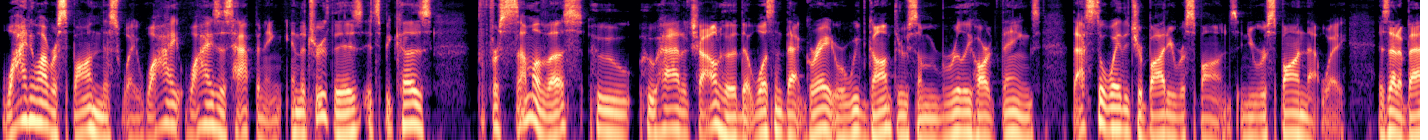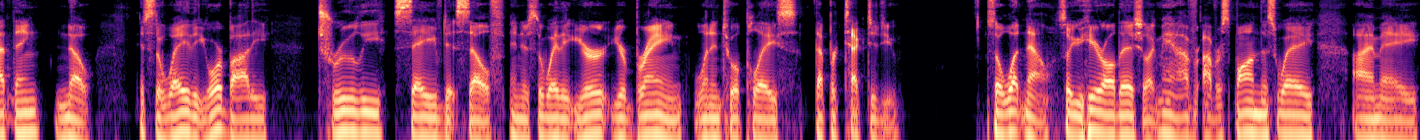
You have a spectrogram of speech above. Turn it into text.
why do I respond this way? Why why is this happening? And the truth is, it's because for some of us who who had a childhood that wasn't that great or we've gone through some really hard things, that's the way that your body responds and you respond that way. Is that a bad thing? No. It's the way that your body truly saved itself and it's the way that your your brain went into a place that protected you. So what now? So you hear all this you're like man i've, I've responded this way. I'm a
